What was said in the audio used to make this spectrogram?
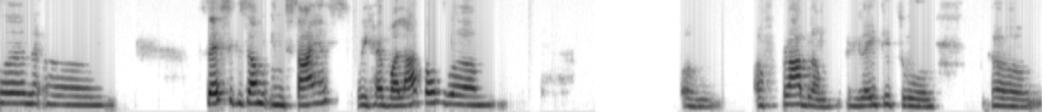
um, sexism in science. We have a lot of um, um, of problem related to um,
